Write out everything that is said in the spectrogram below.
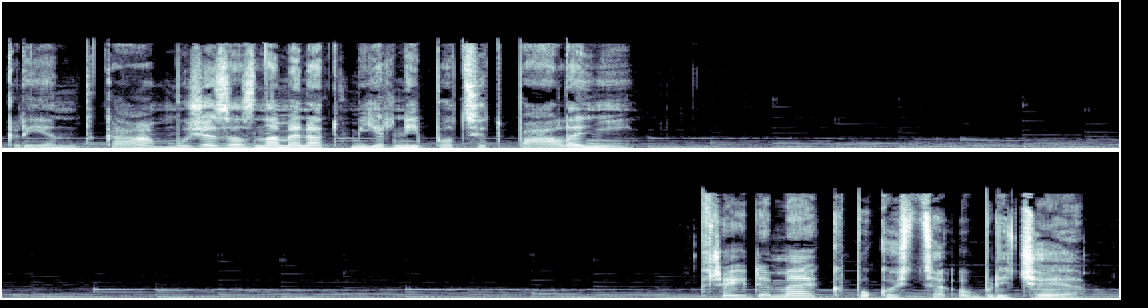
Klientka může zaznamenat mírný pocit pálení. Přejdeme k pokožce obličeje.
